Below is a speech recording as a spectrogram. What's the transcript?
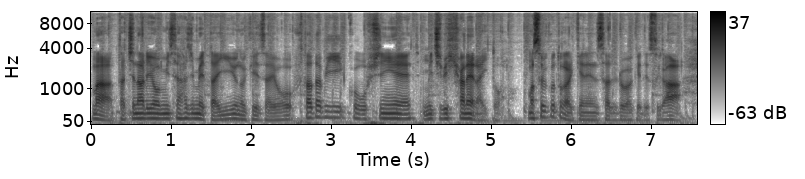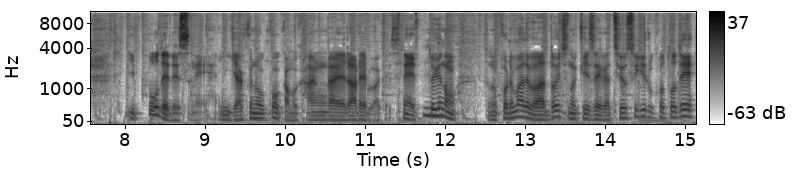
まあ、立ち直りを見せ始めた EU の経済を再びこう不振へ導きかねないと、まあ、そういうことが懸念されるわけですが一方でですね逆の効果も考えられるわけですね。うん、というのもそのこれまではドイツの経済が強すぎることで、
